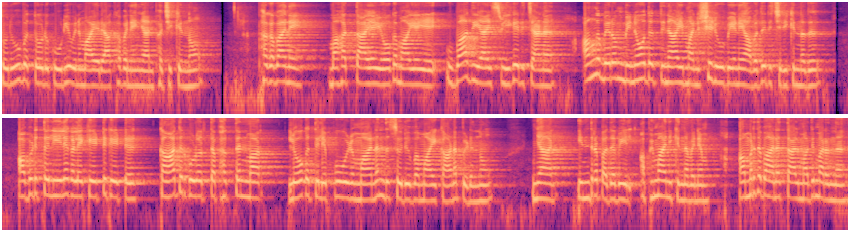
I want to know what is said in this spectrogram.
സ്വരൂപത്തോടു കൂടിയവനുമായ രാഘവനെ ഞാൻ ഭജിക്കുന്നു. ഭഗവാനെ മഹത്തായ യോഗമായയെ ഉപാധിയായി സ്വീകരിച്ചാണ് അങ്ങ് വെറും വിനോദത്തിനായി മനുഷ്യരൂപേണെ അവതരിച്ചിരിക്കുന്നത്. അവിടുത്തെ ലീലകളെ കേട്ടുകേട്ട് കാതിർ കുളിർത്ത ഭക്തന്മാർ ലോകത്തിലെപ്പോഴും ആനന്ദ സ്വരൂപമായി കാണപ്പെടുന്നു. ഞാൻ ഇന്ദ്രപദവിയിൽ അഭിമാനിക്കുന്നവനും അമൃതപാനത്താൽ മതിമറന്ന്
